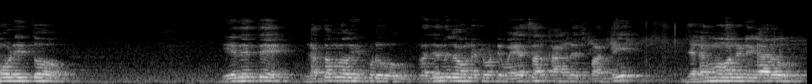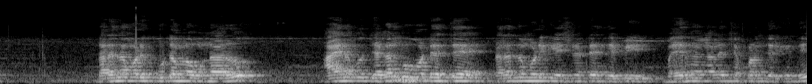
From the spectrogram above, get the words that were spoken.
మోడీతో ఏదైతే గతంలో ఇప్పుడు ప్రజెంట్గా ఉన్నటువంటి వైఎస్ఆర్ కాంగ్రెస్ పార్టీ జగన్మోహన్ రెడ్డి గారు నరేంద్ర మోడీ కూటమిలో ఉన్నారు. ఆయనకు జగన్కు ఓటేస్తే నరేంద్ర మోడీకి వేసినట్టే అని చెప్పి బహిరంగంగానే చెప్పడం జరిగింది.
